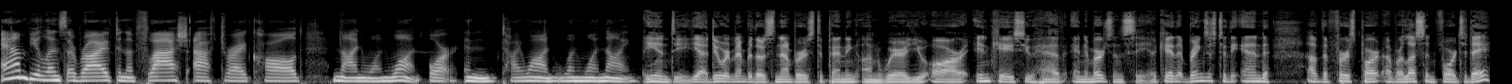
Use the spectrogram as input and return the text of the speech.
ambulance arrived in a flash after I called 911 or in Taiwan 119. Indeed. Yeah, do remember those numbers depending on where you are in case you have an emergency. Okay, that brings us to the end of the first part of our lesson for today.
